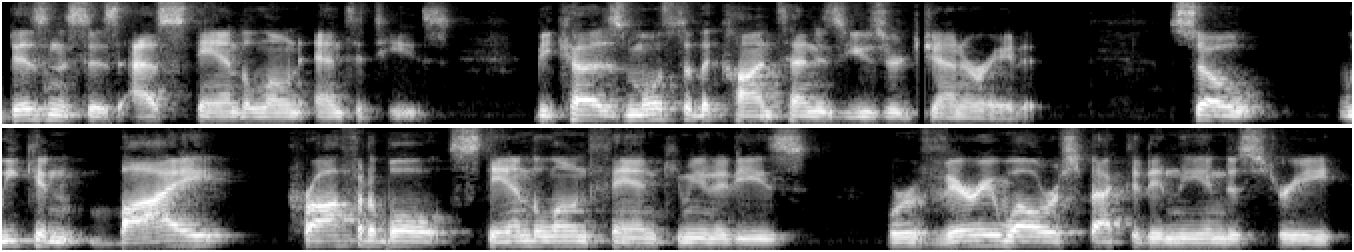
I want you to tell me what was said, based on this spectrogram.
businesses as standalone entities because most of the content is user generated. So we can buy profitable standalone fan communities. We're very well respected in the industry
